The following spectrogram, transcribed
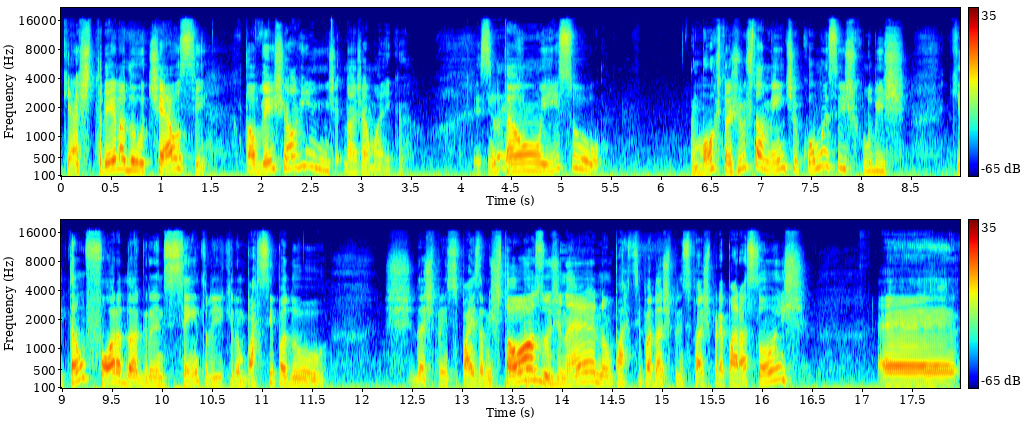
que é a estrela do Chelsea, talvez jogue na Jamaica. Excelente. Então, isso mostra justamente como esses clubes que estão fora da grande centro ali, que não participa do das principais amistosos, né, não participa das principais preparações, é,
